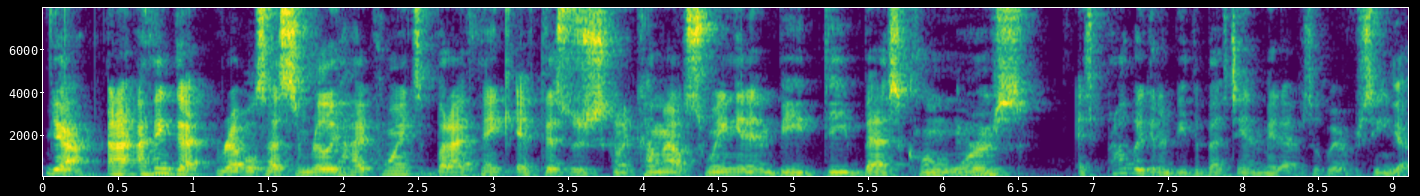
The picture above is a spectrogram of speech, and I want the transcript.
Yeah, and I think that Rebels has some really high points, but I think if this was just going to come out swinging and be the best Clone Wars, it's probably going to be the best animated episode we've ever seen. Yeah.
